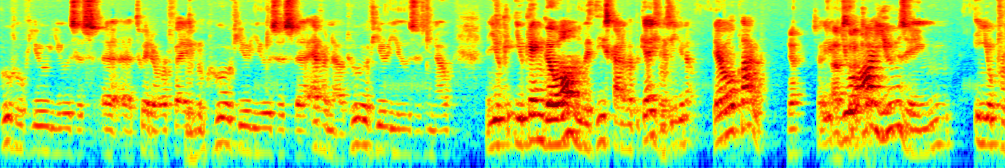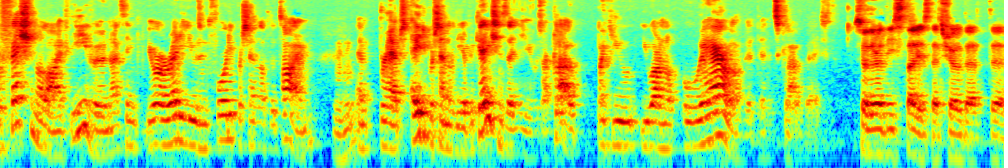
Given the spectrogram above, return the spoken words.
Who of you uses uh, uh, Twitter or Facebook? Mm-hmm. Who of you uses uh, Evernote? Who of you uses, you know, you, you can go on with these kind of applications. Mm-hmm. You know, they're all cloud. Yeah, so you, you are using in your professional life even, I think you're already using 40% of the time mm-hmm. and perhaps 80% of the applications that you use are cloud but you, you are not aware of it that it's cloud based. So there are these studies that show that uh,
